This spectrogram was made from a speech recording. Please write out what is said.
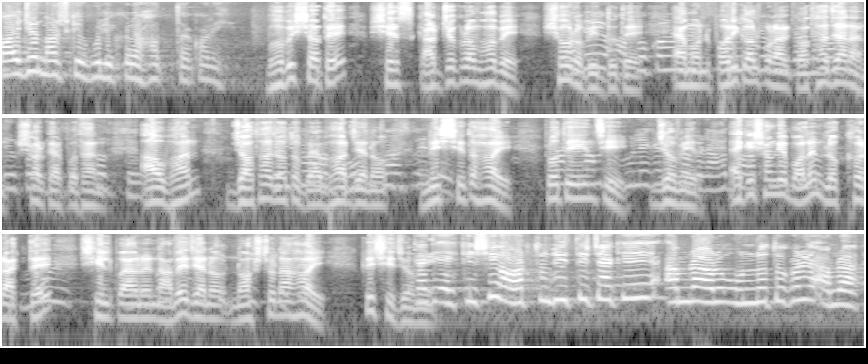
নয় জন মানুষকে গুলি করে হত্যা করে। ভবিষ্যতে শেষ কার্যক্রম হবে সৌর বিদ্যুতে এমন পরিকল্পনার কথা জানান সরকার প্রধান আহ্বান যথাযথ ব্যবহার যেন নিশ্চিত হয় প্রতি ইঞ্চি জমির। একই সঙ্গে বলেন লক্ষ্য রাখতে শিল্পায়নের নামে যেন নষ্ট না হয় কৃষি জমি। কৃষি অর্থনীতিটাকে আমরা আরও উন্নত করে আমরা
